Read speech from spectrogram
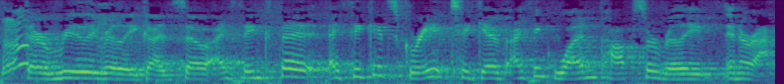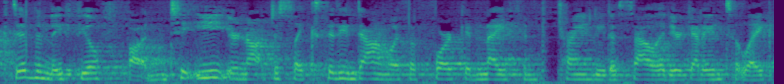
they're really, really good. So I think that I think it's great to give. I think one pops are really interactive and they feel fun to eat. You're not just like sitting down with a fork and knife and trying to eat a salad. You're getting to like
